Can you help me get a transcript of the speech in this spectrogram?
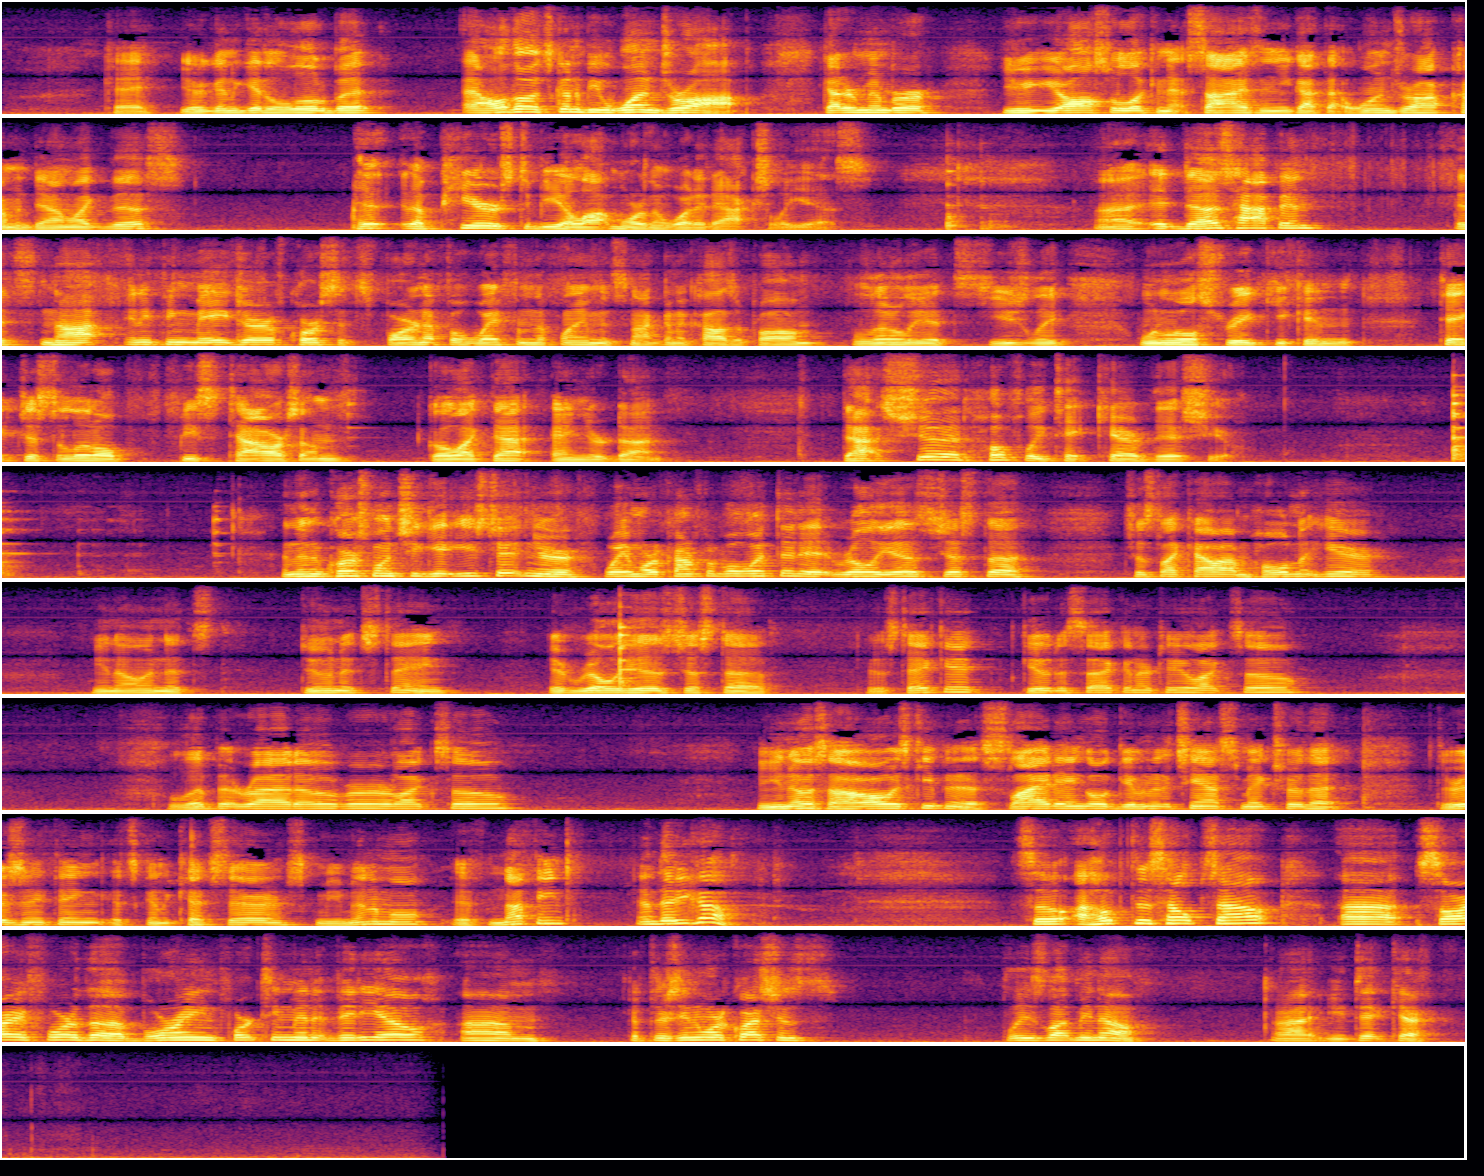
Okay, you're going to get a little bit, although it's going to be one drop. Got to remember, you, you're also looking at size, and you got that one drop coming down like this it, appears to be a lot more than what it actually is. Uh, it does happen. It's not anything major. Of course, it's far enough away from the flame. It's not going to cause a problem. Literally, it's usually one little streak. You can take just a little piece of towel or something, go like that, and you're done. That should hopefully take care of the issue. And then, of course, once you get used to it and you're way more comfortable with it, it really is just the, just like how I'm holding it here, you know, and it's doing its thing it really is just a just take it give it a second or two like so flip it right over like so. You notice I always keep it at a slight angle giving it a chance to make sure that if there is anything it's going to catch there. It's going to be minimal if nothing and there you go. So I hope this helps out. Uh, sorry for the boring 14 minute video. Um, if there's any more questions please let me know. Alright you take care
